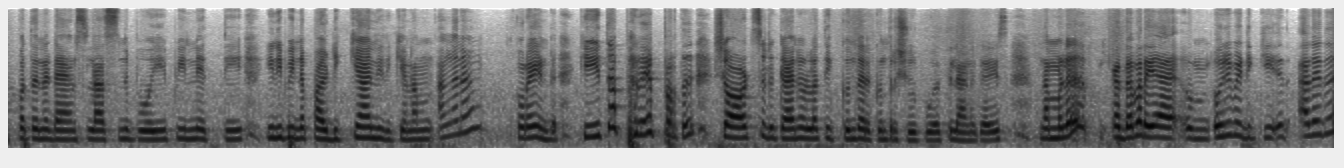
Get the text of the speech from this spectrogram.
അപ്പം തന്നെ ഡാൻസ് ക്ലാസ്സിന് പോയി പിന്നെ എത്തി. ഇനി പിന്നെ പഠിക്കാനിരിക്കണം. അങ്ങനെ കുറേ ഉണ്ട് കീത്ത് അപ്പുറേ അപ്പുറത്ത് ഷോർട്സ് എടുക്കാനുള്ള തിക്കും തിരക്കും തൃശ്ശൂർ പൂരത്തിലാണ് ഗൈസ് നമ്മൾ എന്താ പറയുക ഒരു വെടിക്ക് അതായത്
